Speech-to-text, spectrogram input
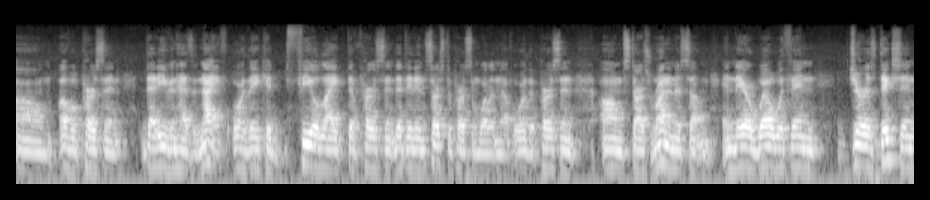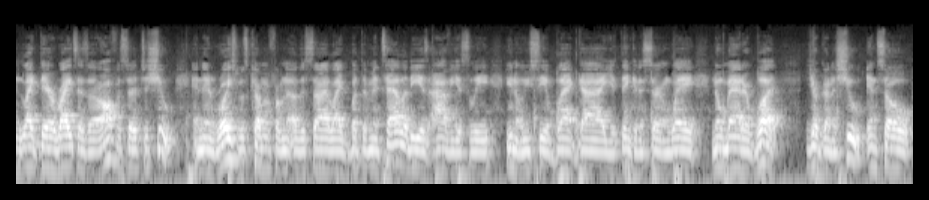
um, of a person that even has a knife, or they could feel like the person, that they didn't search the person well enough, or the person um, starts running or something, and they're well within jurisdiction, like their rights as an officer to shoot. And then Royce was coming from the other side, like, but the mentality is obviously, you know, you see a black guy, you're thinking a certain way, no matter what, you're gonna shoot. And so,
